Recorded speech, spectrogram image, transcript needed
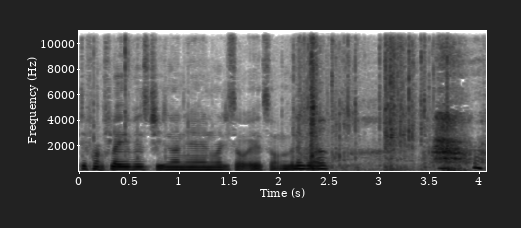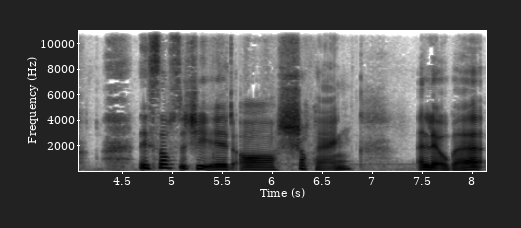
different flavours, cheese and onion, ready salted, salt and vinegar. They substituted our shopping a little bit.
